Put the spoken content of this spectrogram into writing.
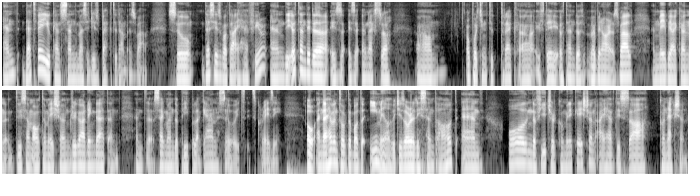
and that way you can send messages back to them as well. So this is what I have here, and the attended is is an extra um, opportunity to track uh, if they attend the webinar as well, and maybe I can do some automation regarding that and and uh, segment the people again. So it's it's crazy. Oh, and I haven't talked about the email, which is already sent out, and all in the future communication, I have this uh, connection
